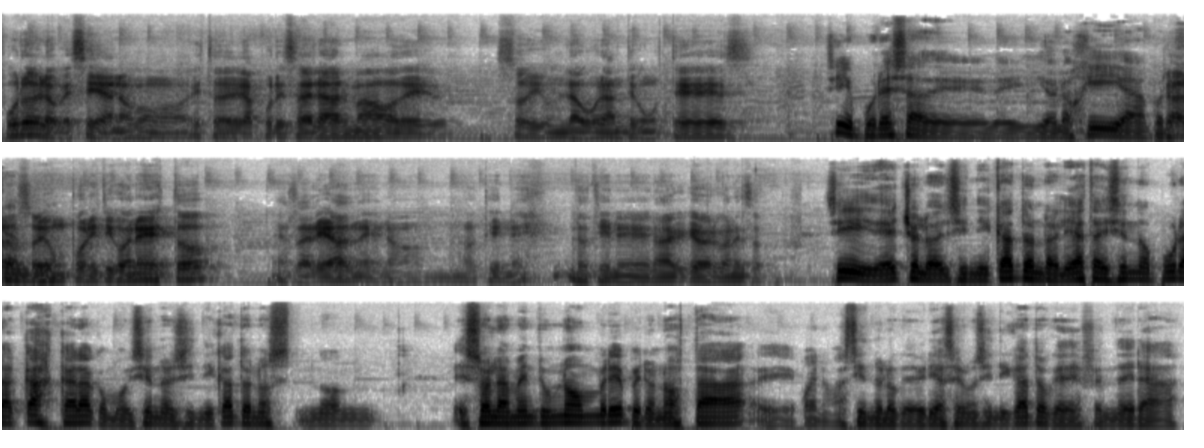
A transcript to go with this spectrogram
puro de lo que sea, ¿no? Como esto de la pureza del alma o de soy un laburante como ustedes. Sí, pureza de, de ideología, por claro, ejemplo. soy un político honesto. En realidad eh, no, no, tiene, no tiene nada que ver con eso. Sí, de hecho lo del sindicato en realidad está diciendo pura cáscara, como diciendo el sindicato no- es solamente un nombre, pero no está, eh, bueno, haciendo lo que debería ser un sindicato, que es defender a,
